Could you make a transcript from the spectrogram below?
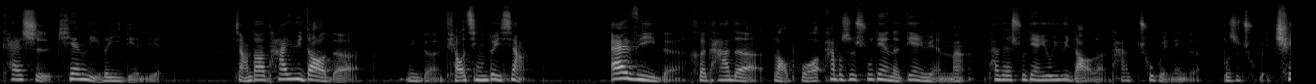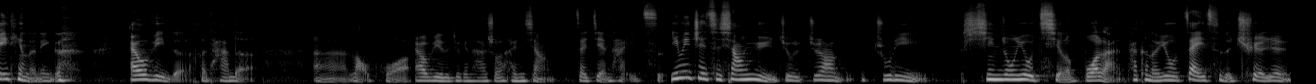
开始偏离了一点点，讲到她遇到的那个调情对象 Avid 的和他的老婆，他不是书店的店员嘛？他在书店又遇到了他出轨那个不是出轨 cheating 的那个 Elvid 和他的呃老婆 LV 的就跟他说很想再见他一次，因为这次相遇就就让朱莉心中又起了波澜，她可能又再一次的确认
